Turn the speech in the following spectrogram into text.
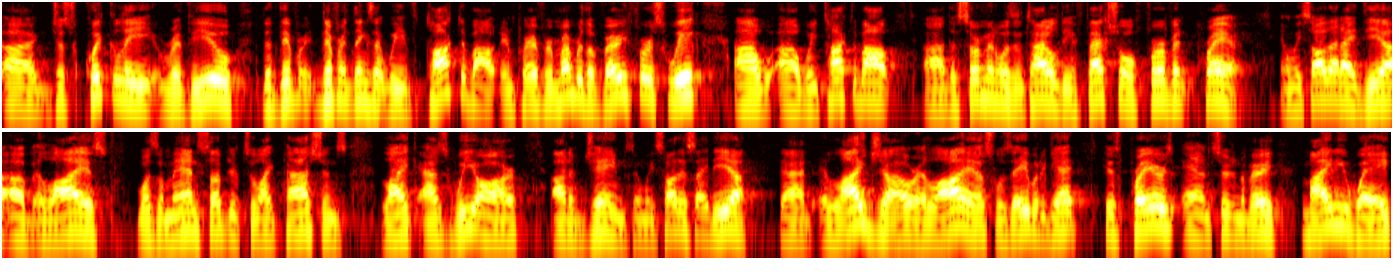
uh, just quickly review the different, different things that we've talked about in prayer. If you remember the very first week, we talked about the sermon was entitled The Effectual Fervent Prayer. And we saw that idea of Elias was a man subject to like passions, like as we are out of James. And we saw this idea that Elijah or Elias was able to get his prayers answered in a very mighty way,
